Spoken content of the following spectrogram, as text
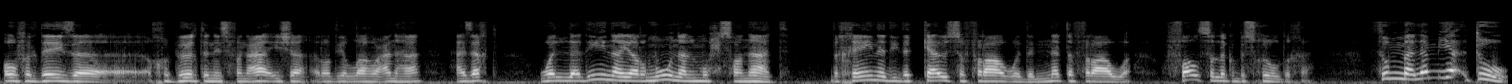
over deze eh, gebeurtenis van Aisha radiallahu anha. Hij zegt, وَالَّذِينَ يَرْمُونَ الْمُحْصَنَاتِ Degene die de kuise vrouwen, de nette vrouwen, valselijk beschuldigen. ثُمَّ لَمْ يَأْتُوا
